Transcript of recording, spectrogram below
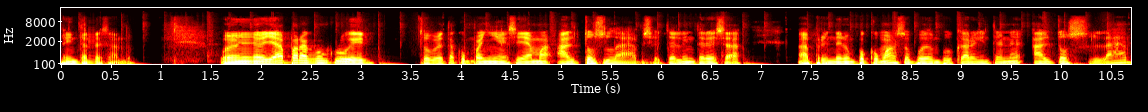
Interesante. Bueno, ya para concluir sobre esta compañía que se llama Altos Lab, si a usted le interesa aprender un poco más, lo pueden buscar en internet, Altos Lab.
